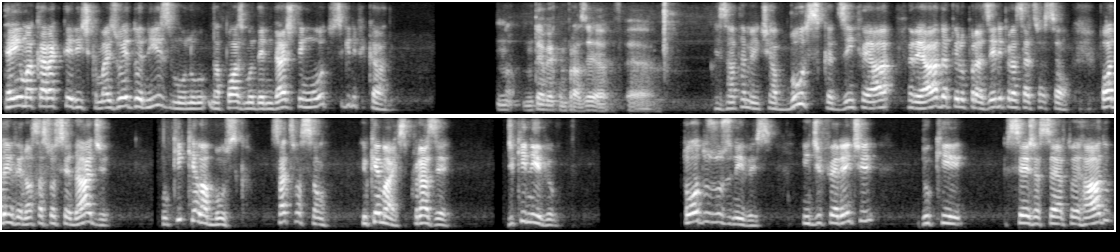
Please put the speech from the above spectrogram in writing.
tem uma característica, mas o hedonismo no, na pós-modernidade tem outro significado. Não, não, tem a ver com prazer? É... Exatamente, a busca desenfreada pelo prazer e pela satisfação. Podem ver, nossa sociedade, o que, que ela busca? Satisfação. E o que mais? Prazer. De que nível? Todos os níveis. Indiferente do que seja certo ou errado,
